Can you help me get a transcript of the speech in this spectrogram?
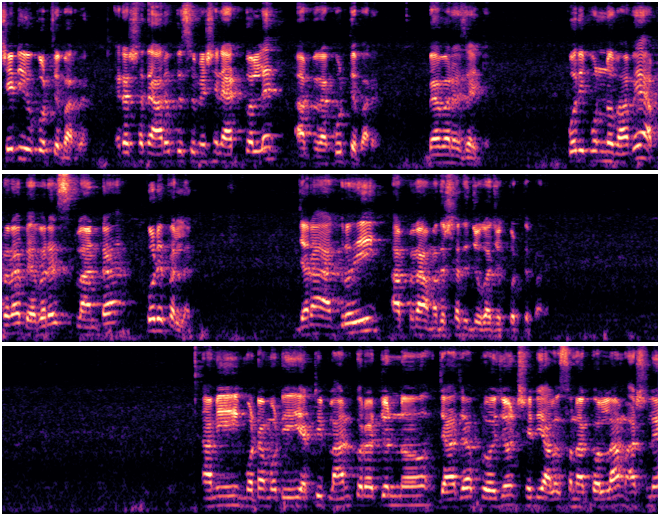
সেটিও করতে পারবেন। এটার সাথে আরও কিছু মেশিন অ্যাড করলে আপনারা করতে পারেন। বেভারেজ আইটেম পরিপূর্ণভাবে আপনারা বেভারেজ প্ল্যানটা করে ফেললেন। যারা আগ্রহী, আপনারা আমাদের সাথে যোগাযোগ করতে পারেন। আমি মোটামুটি একটি প্ল্যান করার জন্য যা যা প্রয়োজন সেটি আলোচনা করলাম। আসলে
